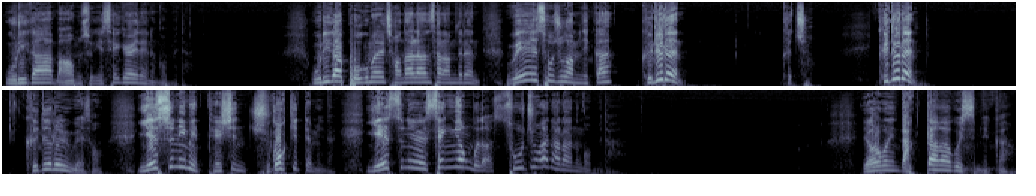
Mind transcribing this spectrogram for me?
우리가 마음속에 새겨야 되는 겁니다. 우리가 복음을 전하려는 사람들은 왜 소중합니까? 그들은 그렇죠. 그들은 그들을 위해서 예수님이 대신 죽었기 때문이다. 예수님의 생명보다 소중하다라는 겁니다. 여러분이 낙담하고 있습니까?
